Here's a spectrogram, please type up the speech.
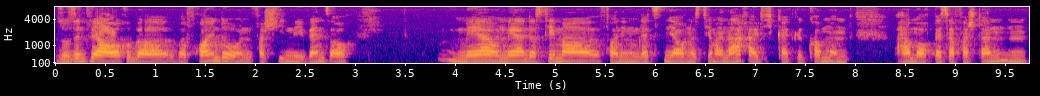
so sind wir auch über, über Freunde und verschiedene Events auch mehr und mehr in das Thema, vor Dingen im letzten Jahr auch in das Thema Nachhaltigkeit gekommen und haben auch besser verstanden,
